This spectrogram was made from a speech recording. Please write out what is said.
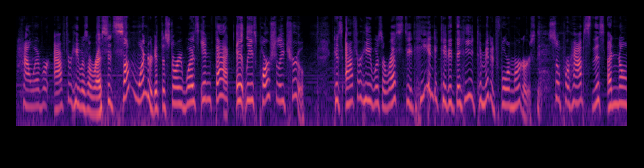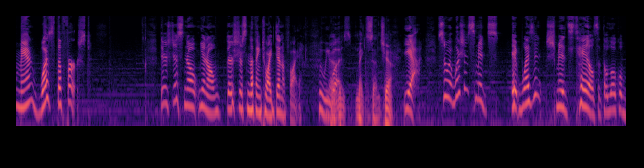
However, after he was arrested, some wondered if the story was in fact at least partially true. Because after he was arrested, he indicated that he had committed four murders. So perhaps this unknown man was the first. There's just no, you know, there's just nothing to identify who he Yeah, was. makes sense. Yeah. Yeah. So it wasn't Schmid's. It wasn't Schmid's tales that the local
